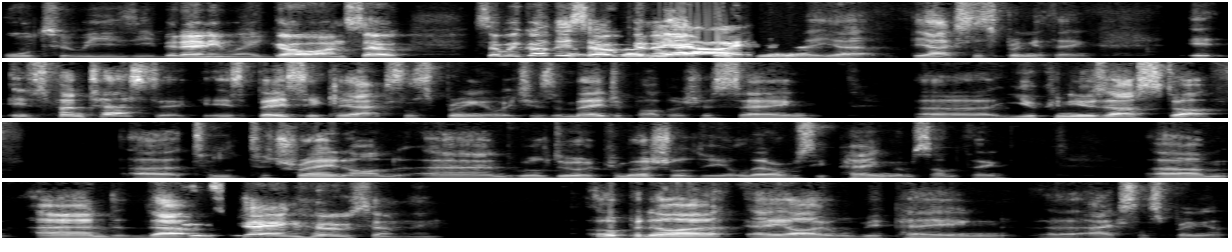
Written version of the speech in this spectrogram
all too easy. But anyway, go on. So, so we got this open AI. Springer, yeah, the Axel Springer thing. It, it's fantastic. It's basically Axel Springer, which is a major publisher, saying uh, you can use our stuff uh, to, to train on, and we'll do a commercial deal. They're obviously paying them something. Um, and that who's paying who something? OpenAI will be paying uh, Axel Springer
